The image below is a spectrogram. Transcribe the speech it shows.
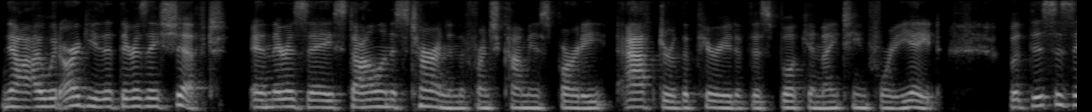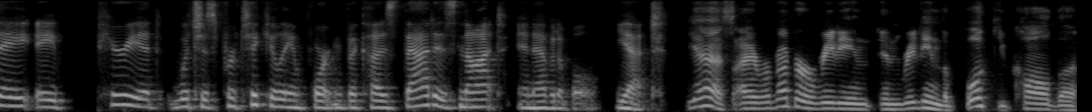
Now, I would argue that there is a shift and there is a Stalinist turn in the French Communist Party after the period of this book in 1948. But this is a, a period, which is particularly important because that is not inevitable yet. Yes, I remember reading in reading the book, you call the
